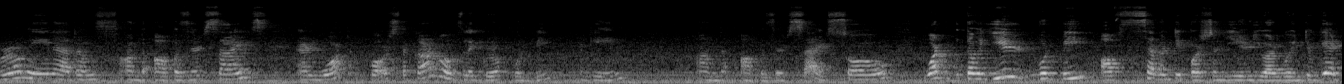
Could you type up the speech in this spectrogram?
bromine atoms on the opposite sides. And what of course the carboxylic group would be again on the opposite side. So what the yield would be of 70% yield you are going to get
